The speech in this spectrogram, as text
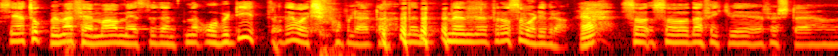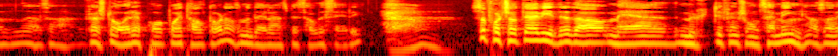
Så jeg tok med meg fem av medstudentene over dit, og det var ikke så populært da. Men, men for oss så var de bra. Ja. Så, så da fikk vi første, altså, første året på, på et halvt år da, som en del av en spesialisering. Så fortsatte jeg videre da med multifunksjonshemming, altså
